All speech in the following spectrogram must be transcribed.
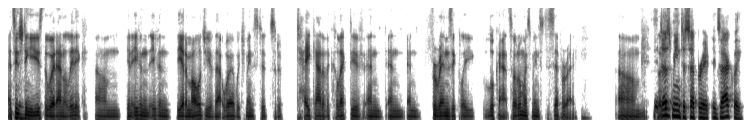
it's interesting mm. you use the word analytic. Um, you know, even even the etymology of that word, which means to sort of take out of the collective and and and forensically look at. So it almost means to separate. Um, so. It does mean to separate exactly.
